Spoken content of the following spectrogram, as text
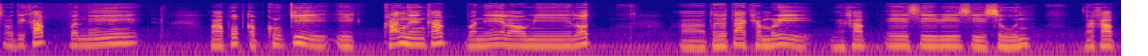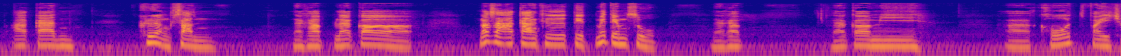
สวัสดีครับ วันนี้มาพบกับครูกี้อีกครั้งหนึ่งครับ วันนี้เรามีรถโตโยต้าแคมรี่นะครับ ACV 40นะครับอาการเครื่องสั่นนะครับ แล้วก็ลักษณะอาการคือติดไม่เต็มสูบนะครับ แล้วก็มีโค้ดไฟโช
